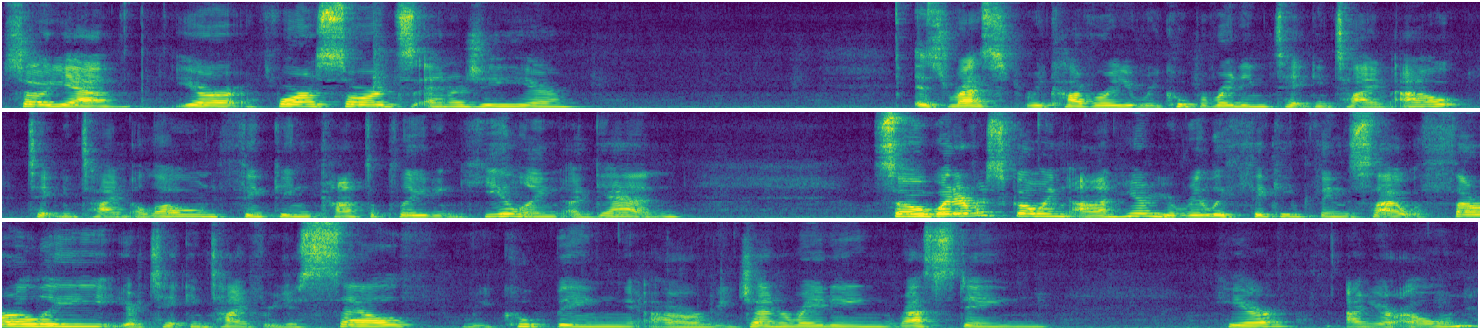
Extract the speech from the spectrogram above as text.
So yeah, your Four of Swords energy here is rest, recovery, recuperating, taking time out, taking time alone, thinking, contemplating, healing again. So, whatever's going on here, you're really thinking things out thoroughly. You're taking time for yourself, recouping, uh, regenerating, resting here on your own.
